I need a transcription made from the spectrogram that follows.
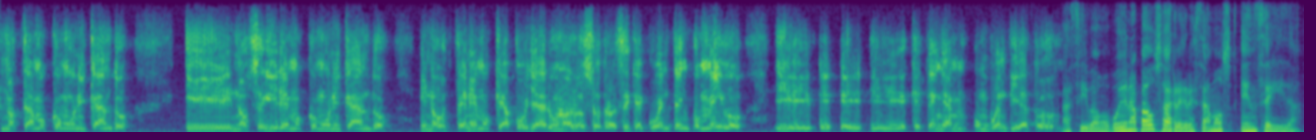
nos estamos comunicando y nos seguiremos comunicando y nos tenemos que apoyar uno a los otros. Así que cuenten conmigo y, que tengan un buen día todos. Así vamos, voy a una pausa, regresamos enseguida.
